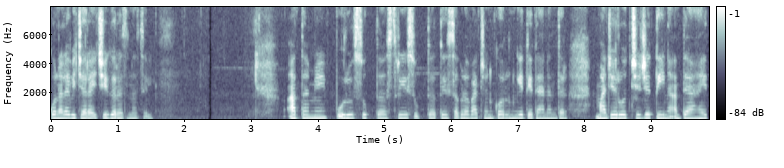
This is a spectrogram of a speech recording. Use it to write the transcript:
कोणाला विचारायची गरज नसेल. आता मी पुरुष सुक्त स्त्री सुक्त ते सगळं वाचन करून घेते. त्यानंतर माझे रोजचे जे तीन अध्याय आहेत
